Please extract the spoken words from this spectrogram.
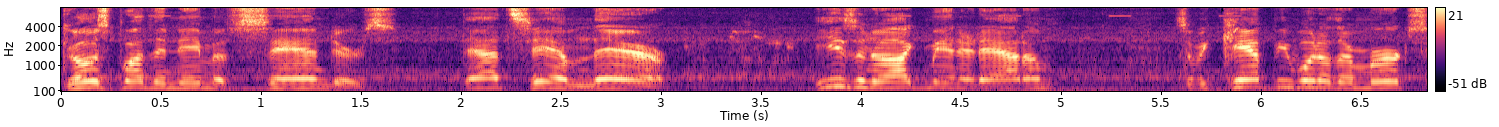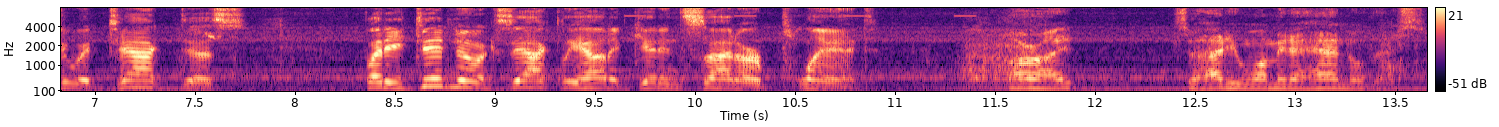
Goes by the name of Sanders. That's him, there. He's an augmented Adam, so he can't be one of the mercs who attacked us, but he did know exactly how to get inside our plant. All right. So how do you want me to handle this?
